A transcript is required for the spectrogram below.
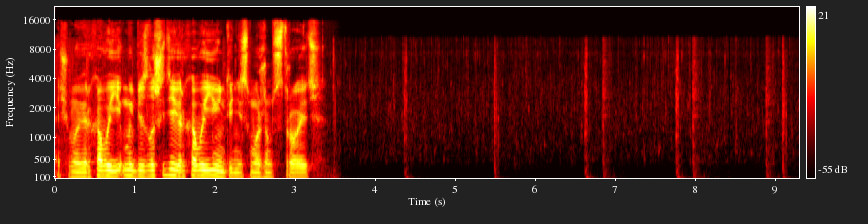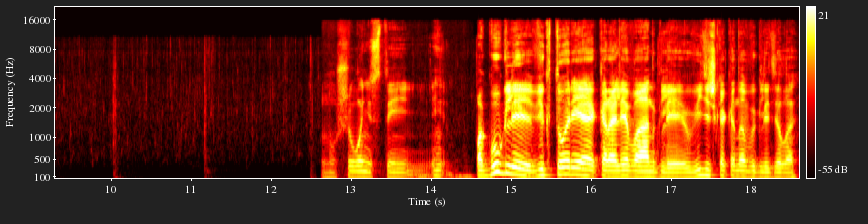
А что, мы верховые... Мы без лошадей верховые юниты не сможем строить. Ну, шионистый... Погугли Виктория, королева Англии. Увидишь, как она выглядела.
